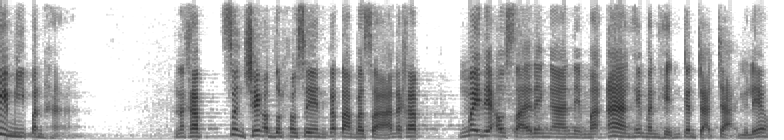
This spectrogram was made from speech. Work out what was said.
ี่มีปัญหานะครับ ซึ่งเชคอับดุลฮุเซนก็ตามภาษานะครับ ไม่ได้เอาสายรายงานเนี่ยมาอ้างให้มันเห็นกันจะๆอยู่แล้ว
